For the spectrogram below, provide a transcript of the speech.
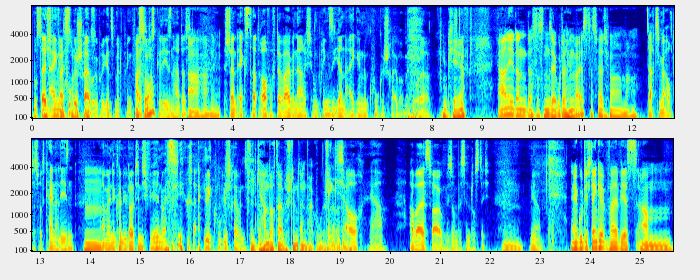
Musst deinen Ich eigenen Kugelschreiber übrigens mitbringen, falls so? du das gelesen hattest. Aha, nee. Es stand extra drauf auf der Wahlbenachrichtigung, bringen Sie Ihren eigenen Kugelschreiber mit oder Okay. Stift. Ja, nee, dann das ist ein sehr guter Hinweis. Das werde ich mal machen. Dachte ich mir auch, das wird keiner lesen. Und am Hm. Ende können die Leute nicht wählen, weil sie ihre eigenen Kugelschreiber nicht Die, mit die haben doch da bestimmt ein paar Kugelschreiber. Denke ich da. auch, ja. Aber es war irgendwie so ein bisschen lustig. Hm. Ja, Na gut, ich denke, weil wir es ähm,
